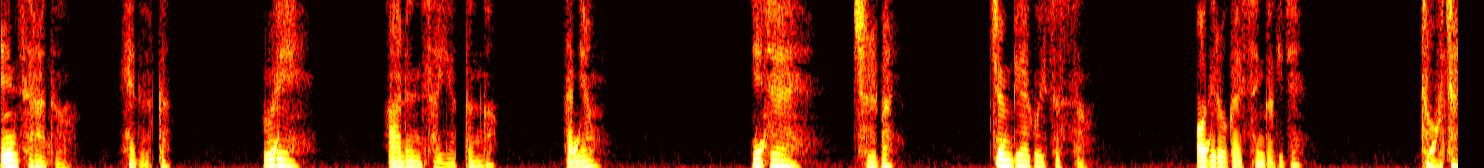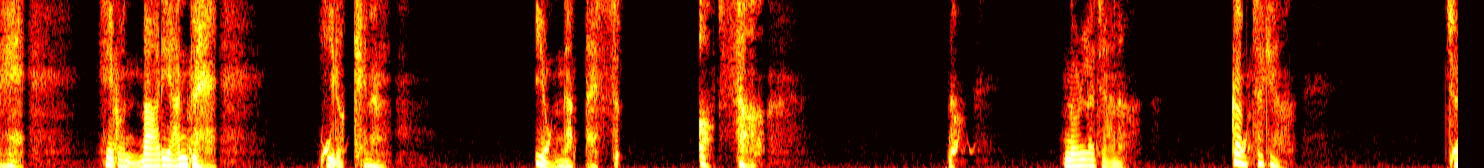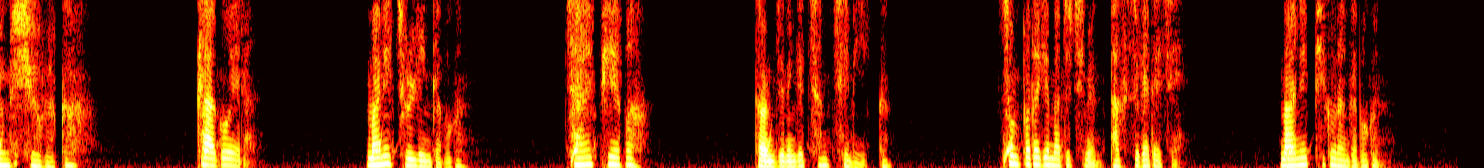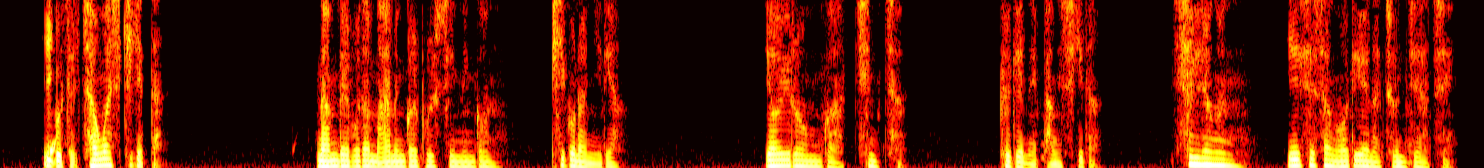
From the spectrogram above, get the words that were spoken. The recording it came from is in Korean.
인사라도 해둘까? 우리 아는 사이였던가? 안녕. 이제 출발? 준비하고 있었어. 어디로 갈 생각이지? 도저히 이건 말이 안 돼. 이렇게는 용납할 수 없어. 놀라지 않아. 깜짝이야. 좀 쉬어볼까? 각오해라. 많이 졸린가 보군. 잘 피해봐. 던지는 게 참 재미있군. 손바닥에 마주치면 박수가 되지. 많이 피곤한가 보군. 이곳을 정화시키겠다. 남들보다 많은 걸 볼 수 있는 건 피곤한 일이야. 여유로움과 침착. 그게 내 방식이다. 신령은 이 세상 어디에나 존재하지.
